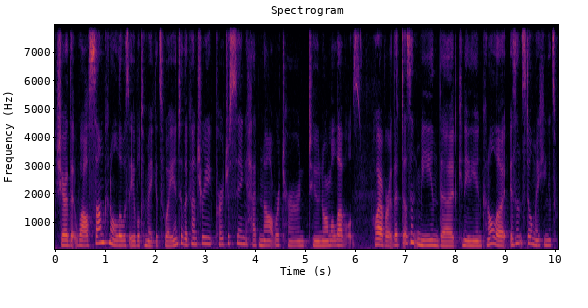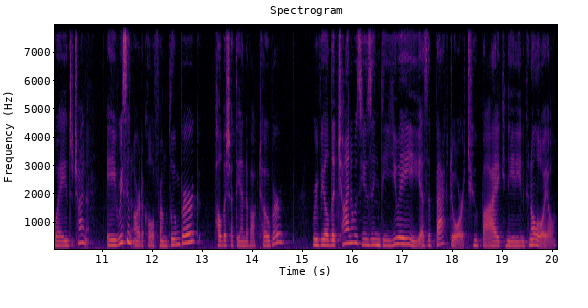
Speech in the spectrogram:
shared that while some canola was able to make its way into the country, purchasing had not returned to normal levels. However, that doesn't mean that Canadian canola isn't still making its way into China. A recent article from Bloomberg, published at the end of October, revealed that China was using the UAE as a backdoor to buy Canadian canola oil.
